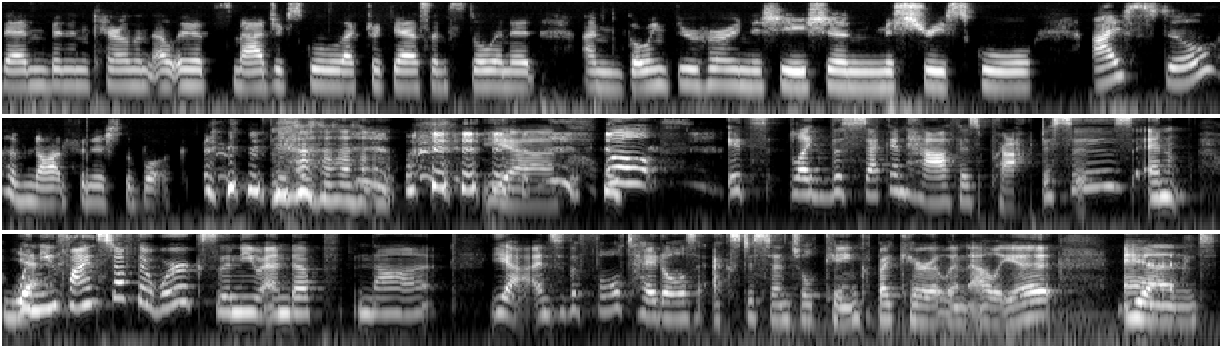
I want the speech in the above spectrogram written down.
then been in Carolyn Elliott's Magic School Electric. Yes, I'm still in it. I'm going through her initiation mystery school. I still have not finished the book. Yeah. Well, it's like the second half is practices. And when you find stuff that works, then you end up not. Yeah. And so the full title is Existential Kink by Carolyn Elliott. And Yes.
